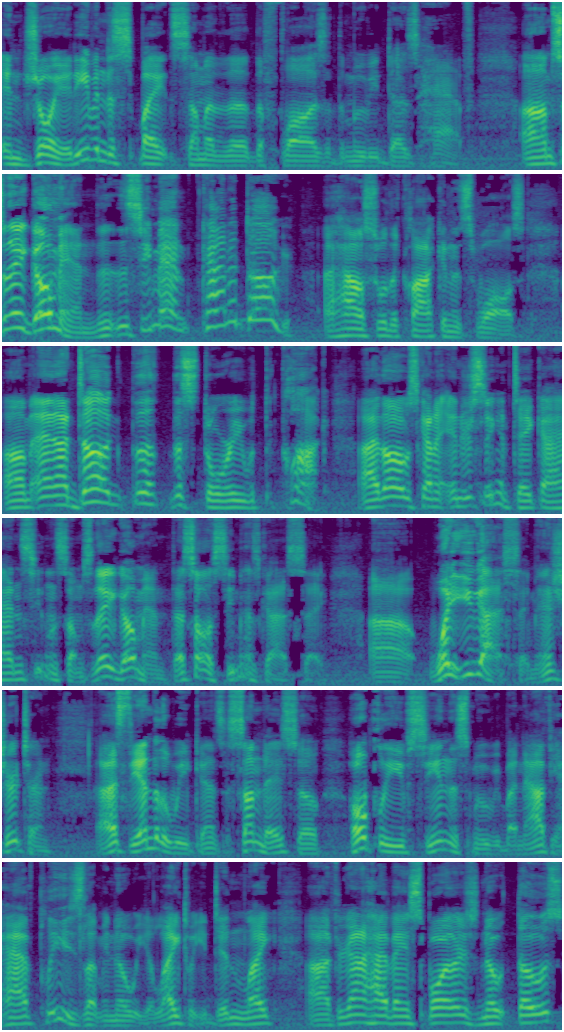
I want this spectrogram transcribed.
enjoy it even despite some of the the flaws that the movie does have um, so there you go man the, the C-Man kind of dug a house with a clock in its walls. Um, and i dug the the story with the clock. I thought it was kind of interesting and take i hadn't seen in something. So there you go man. That's all the C-Man's got to say. Uh, what do you guys say man? It's your turn. Uh, it's the end of the weekend. It's a sunday so hopefully you've seen this movie by now. If you have please let me know what you liked what you didn't like. Uh, if you're gonna have any spoilers note those.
